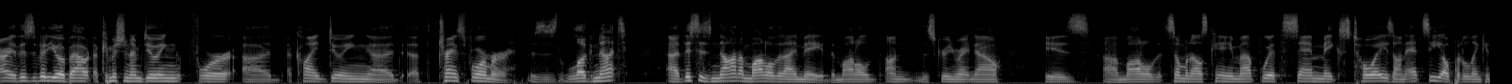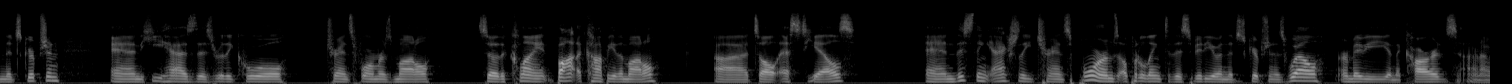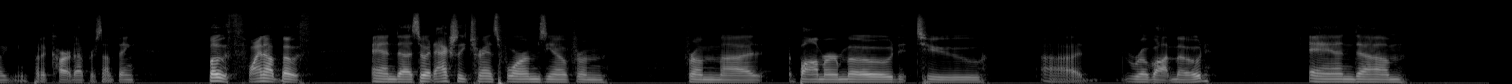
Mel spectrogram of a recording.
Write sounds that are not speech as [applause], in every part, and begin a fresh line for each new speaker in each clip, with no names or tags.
All right, this is a video about a commission I'm doing for uh, a client doing uh, a transformer. This is Lugnut. Uh, this is not a model that I made. The model on the screen right now is a model that someone else came up with. Sam Makes Toys on Etsy. I'll put a link in the description. And he has this really cool Transformers model. So the client bought a copy of the model. Uh, it's all STLs and this thing actually transforms. I'll put a link to this video in the description as well, or maybe in the cards. I don't know, you can put a card up or something. Both, why not both? And uh, so it actually transforms, you know, from from uh, bomber mode to uh, robot mode. And um,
